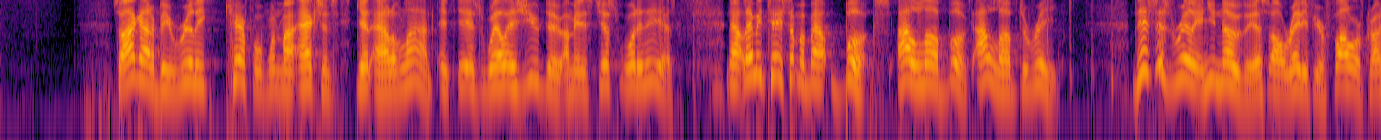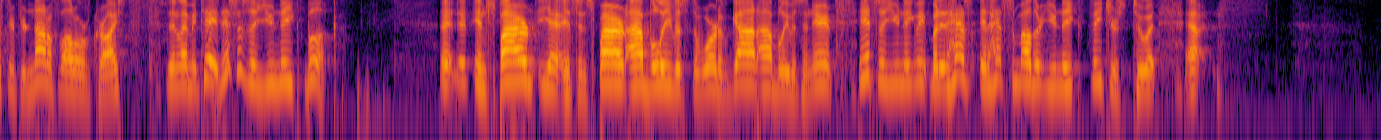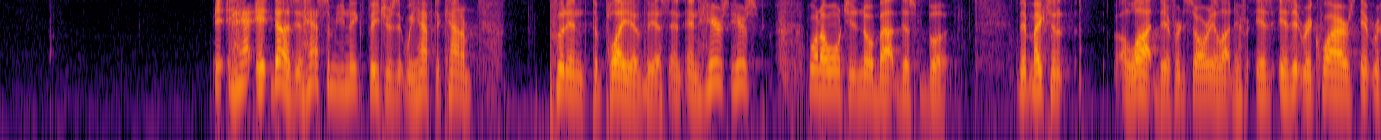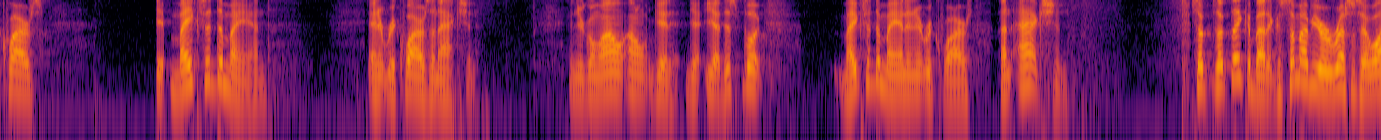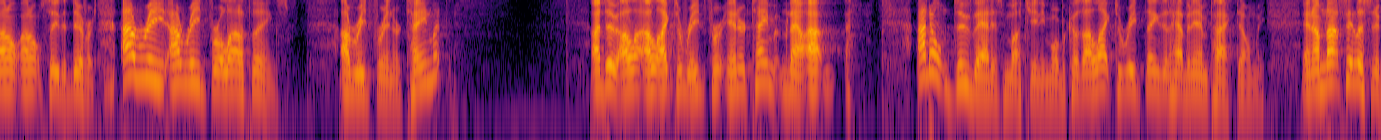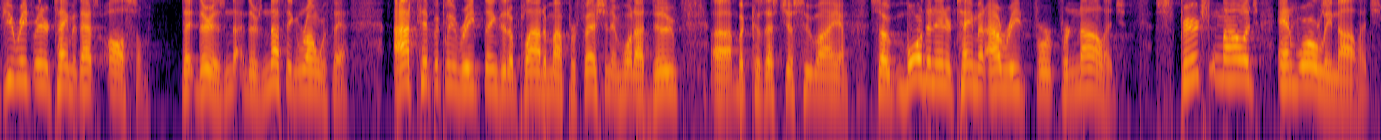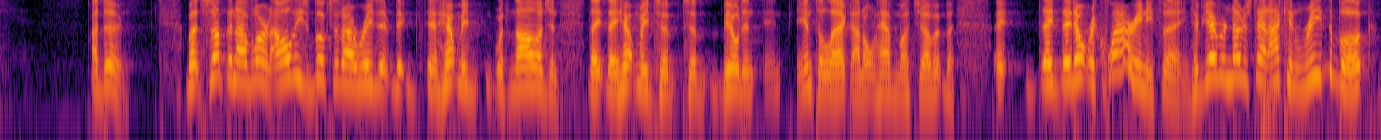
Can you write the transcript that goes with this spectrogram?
So I got to be really careful when my actions get out of line, as well as you do. I mean, it's just what it is. Now, let me tell you something about books. I love books. I love to read. This is really, and you know this already if you're a follower of Christ, and if you're not a follower of Christ, then let me tell you, this is a unique book. It, it, inspired, yeah, it's inspired. I believe it's the Word of God. I believe it's inerrant. It's a unique, but it has it has some other unique features to it. Uh, It, ha- it does. It has some unique features that we have to kind of put into play of this. And, and here's, here's what I want you to know about this book that makes it a lot different. It's already a lot different. Is, is it requires, it requires, it makes a demand and it requires an action. And you're going, I don't, I don't get it. Yeah, yeah, this book makes a demand and it requires an action. So, so think about it, because some of you are wrestling and say, well, I don't, I don't see the difference. I read, I read for a lot of things. I read for entertainment. I do. I, I like to read for entertainment. Now, I, I don't do that as much anymore because I like to read things that have an impact on me. And I'm not saying, listen, if you read for entertainment, that's awesome. There is no, there's nothing wrong with that. I typically read things that apply to my profession and what I do uh, because that's just who I am. So, more than entertainment, I read for, for knowledge spiritual knowledge and worldly knowledge. I do. But something I've learned, all these books that I read that, that, that help me with knowledge and they, they help me to, to build in, in intellect. I don't have much of it, but it, they, they don't require anything. Have you ever noticed that? I can read the book,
